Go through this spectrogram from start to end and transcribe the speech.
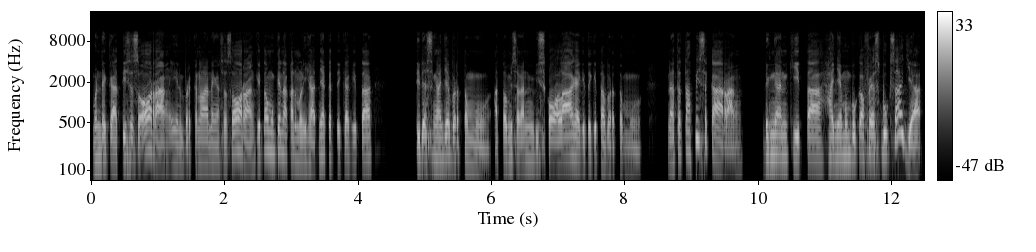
mendekati seseorang, ingin berkenalan dengan seseorang, kita mungkin akan melihatnya ketika kita tidak sengaja bertemu atau misalkan di sekolah kayak gitu kita bertemu. Nah, tetapi sekarang dengan kita hanya membuka Facebook saja,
